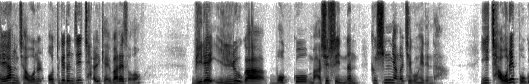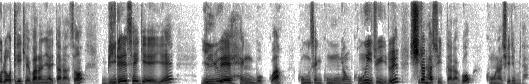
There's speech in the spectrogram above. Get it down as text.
해양 자원을 어떻게든지 잘 개발해서 미래 인류가 먹고 마실 수 있는 그 식량을 제공해야 된다. 이 자원의 보고를 어떻게 개발하느냐에 따라서 미래 세계의 인류의 행복과 공생, 공령, 공의주의를 실현할 수 있다라고 공언하시게 됩니다.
